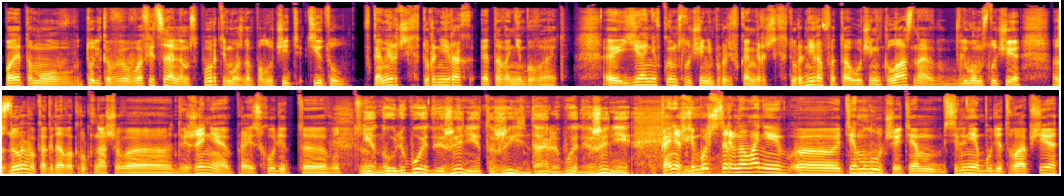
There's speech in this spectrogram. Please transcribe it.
Поэтому только в официальном спорте можно получить титул. В коммерческих турнирах этого не бывает. Э, я ни в коем случае не против коммерческих турниров, это очень классно. В любом случае здорово, когда вокруг нашего движения происходит вот... Не, ну любое движение это жизнь, да, любое движение. Конечно, и... чем больше соревнований, э, тем лучше, тем сильнее будет вообще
